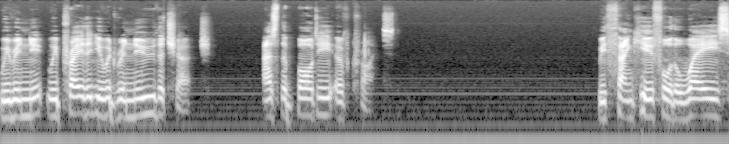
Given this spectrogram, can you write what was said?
We, renew, we pray that you would renew the church as the body of Christ. We thank you for the ways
